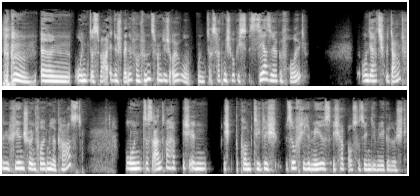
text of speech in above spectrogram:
ähm, und das war eine Spende von 25 Euro. Und das hat mich wirklich sehr, sehr gefreut. Und er hat sich bedankt für die vielen schönen Folgen der Cast. Und das andere habe ich in, ich bekomme täglich so viele Mails, ich habe aus Versehen die Mail gelöscht.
